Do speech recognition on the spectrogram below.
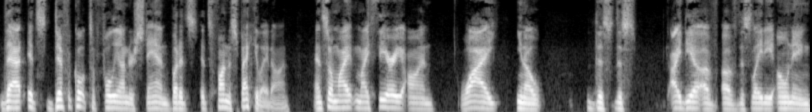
that it's difficult to fully understand, but it's it's fun to speculate on. And so my my theory on why, you know, this this idea of of this lady owning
